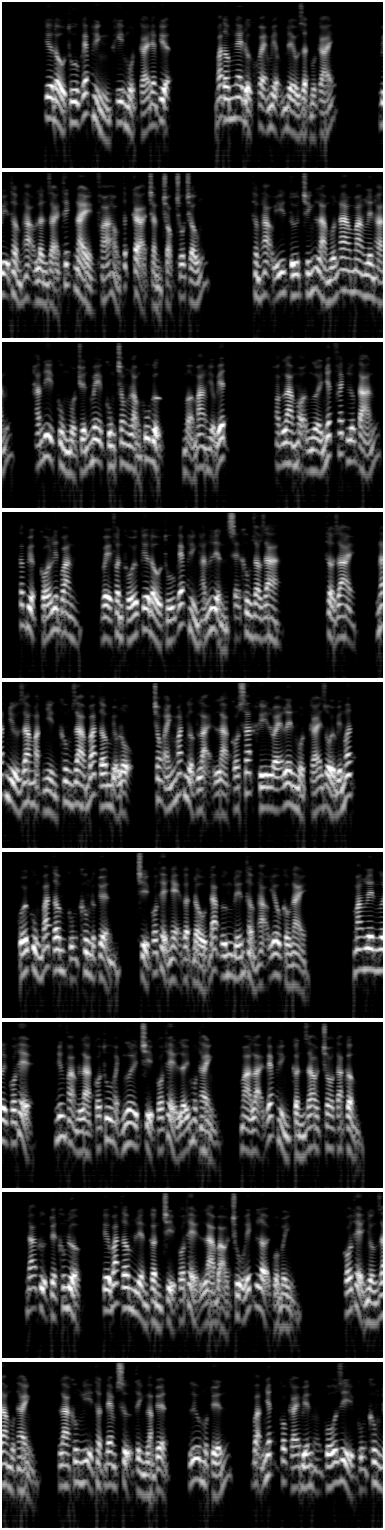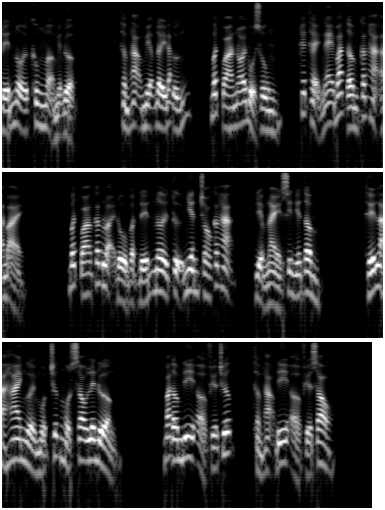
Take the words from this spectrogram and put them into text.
Kia đầu thu ghép hình khi một cái đem kiện. Bát âm nghe được khỏe miệng đều giật một cái. Bị thẩm hạo lần giải thích này phá hỏng tất cả chằn trọc chỗ trống thẩm hạo ý tứ chính là muốn a mang lên hắn hắn đi cùng một chuyến mê cung trong lòng khu vực, mở mang hiểu biết. Hoặc là mọi người nhất phách lưỡng tán, các việc có liên quan, về phần khối kia đầu thú ghép hình hắn liền sẽ không giao ra. Thở dài, nát như ra mặt nhìn không ra bát âm biểu lộ, trong ánh mắt ngược lại là có sát khí lóe lên một cái rồi biến mất. Cuối cùng bát âm cũng không được tuyển, chỉ có thể nhẹ gật đầu đáp ứng đến thẩm hạo yêu cầu này. Mang lên ngươi có thể, nhưng phạm là có thu hoạch ngươi chỉ có thể lấy một thành, mà lại ghép hình cần giao cho ta cầm. Đã cự tuyệt không được, kia bát âm liền cần chỉ có thể là bảo trụ ích lợi của mình có thể nhường ra một thành, là không nghĩ thật đem sự tình làm tuyệt, lưu một tuyến, vạn nhất có cái biến cố gì cũng không đến nỗi không mở miệng được. Thẩm hạo miệng đầy đáp ứng, bất quá nói bổ sung, hết thể nghe bát âm các hạ an bài. Bất quá các loại đồ vật đến nơi tự nhiên cho các hạ, điểm này xin yên tâm. Thế là hai người một trước một sau lên đường. Bát âm đi ở phía trước, thẩm hạo đi ở phía sau.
